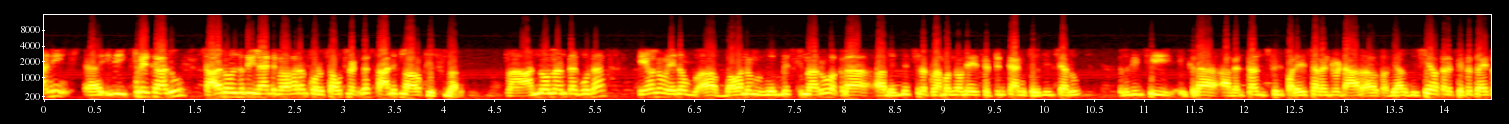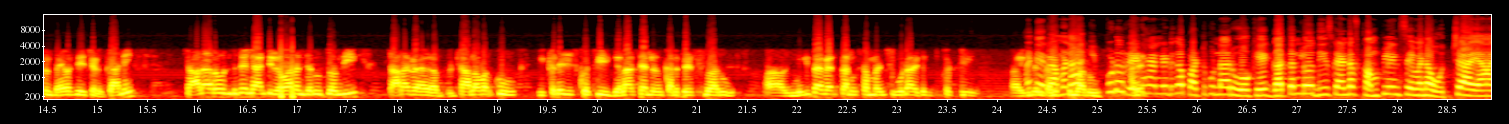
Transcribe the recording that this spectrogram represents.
కానీ ఇది ఇప్పుడే కాదు చాలా రోజులుగా ఇలాంటి వ్యవహారం కొనసాగుతున్నట్టుగా స్థానికులు ఆరోపిస్తున్నారు. ఆ ఆందోళన అంతా కూడా కేవలం ఏదో భవనం నిర్మిస్తున్నారు అక్కడ నిర్మిస్తున్న క్రమంలోనే సెట్టింగ్ ట్యాంక్ తొలగించారు తొలగించి ఇక్కడ ఆ వ్యర్థాలు తీసుకొచ్చి పడేశారనేటువంటి విషయం అక్కడ చెప్పే ప్రయత్నం డైవర్ట్ చేశాడు. కానీ చాలా రోజులుగా ఇలాంటి వ్యవహారం జరుగుతుంది. చాలా చాలా వరకు ఇక్కడే తీసుకొచ్చి జలాశయాలను కలిపేస్తున్నారు. మిగతా వ్యర్థాలకు సంబంధించి కూడా ఇక్కడ తీసుకొచ్చి అంటే రమణ. ఇప్పుడు రెడ్ హ్యాండెడ్గా పట్టుకున్నారు ఓకే. గతంలో దీస్ కైండ్ ఆఫ్ కంప్లైంట్స్ ఏమైనా వచ్చాయా?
